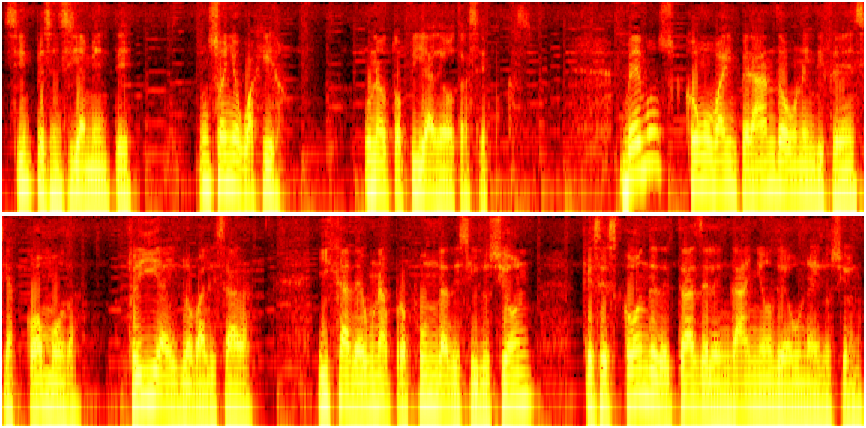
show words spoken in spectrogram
simple y sencillamente un sueño guajiro una utopía de otras épocas. Vemos cómo va imperando una indiferencia cómoda, fría y globalizada, hija de una profunda desilusión que se esconde detrás del engaño de una ilusión.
